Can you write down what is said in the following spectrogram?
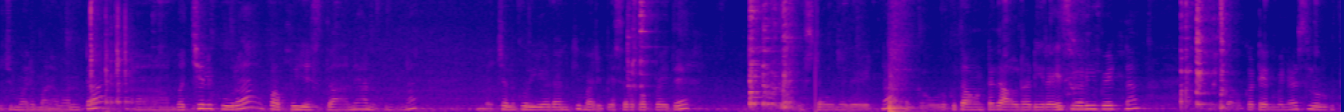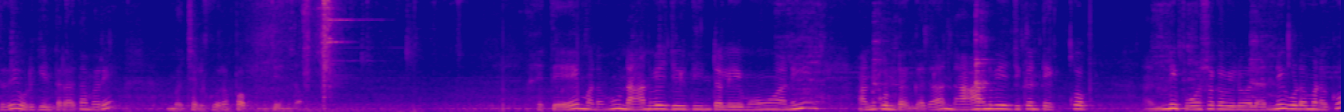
రోజు మరి మన వంట బచ్చలి కూర పప్పు చేస్తా అని అనుకుంటున్నా. బచ్చల కూర వేయడానికి మరి పెసరపప్పు అయితే స్టవ్ మీద పెట్టిన ఇంకా ఉడుకుతూ ఉంటుంది. ఆల్రెడీ రైస్ కడిగి పెట్టిన. ఇంకా ఒక టెన్ మినిట్స్లో ఉడుకుతుంది. ఉడికిన తర్వాత మరి చలికూర పప్పు తిందాం. అయితే మనము నాన్ వెజ్ తింటలేము అని అనుకుంటాం కదా. నాన్ వెజ్ కంటే ఎక్కువ అన్ని పోషక విలువలన్నీ కూడా మనకు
